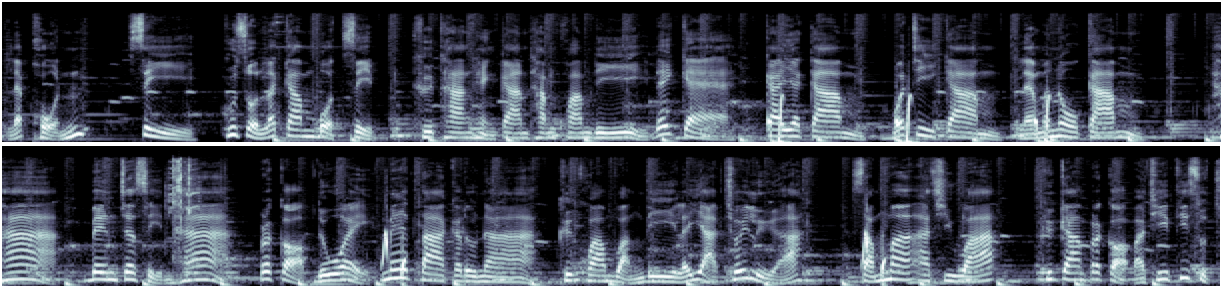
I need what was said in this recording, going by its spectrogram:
ตุและผล 4. กุศลกรรมบท 10 คือทางแห่งการทำความดีได้แก่ กายกรรม วจีกรรม และมโนกรรม 5. เบญจศีล5ประกอบด้วย เมตตากรุณา คือความหวังดีและอยากช่วยเหลือ สัมมาอาชีวะ คือการประกอบอาชีพที่สุจ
